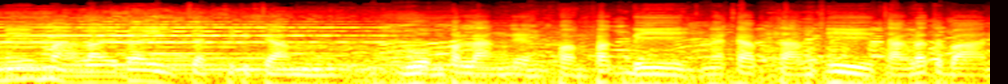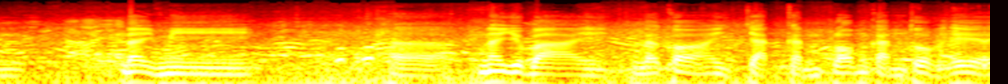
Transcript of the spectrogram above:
ันนี้มหาลัยได้จัดกิจกรรมรวมพลังแห่งความพักดีนะครับตามที่ทางรัฐบาลได้มีนโยบายแล้วก็ให้จัดกันพร้อมกันทั่วประเทศ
